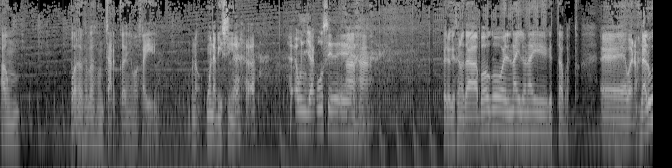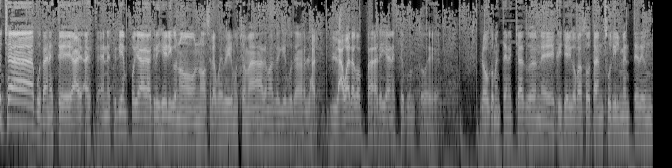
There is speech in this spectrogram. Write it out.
a un bueno, un charco de mimosa ahí una, una piscina un jacuzzi de... Ajá. Pero que se notaba poco el nylon ahí que está puesto. Eh, bueno, la lucha, puta, en este, este- en este tiempo ya a Chris Jericho no, no se le puede pedir mucho más, además de que, puta, la, la guata, compadre, ya en este punto, eh, lo comenté en el chat, eh, Chris Jericho pasó tan sutilmente de un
